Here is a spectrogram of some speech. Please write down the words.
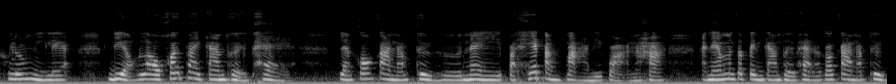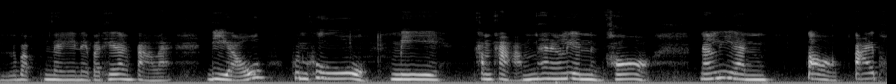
คือเรื่องนี้เลยอะเดี๋ยวเราค่อยไปการเผยแผ่ แล้วก็การนับถือในประเทศต่างๆ ดีกว่านะคะ อันนี้มันจะเป็นการเผยแผ่แล้วก็การนับถือแบบในในประเทศต่างๆแหละ เดี๋ยวคุณครูมีคำถามให้นักเรียนหนึ่งข้อ นักเรียนตอบใต้โพ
